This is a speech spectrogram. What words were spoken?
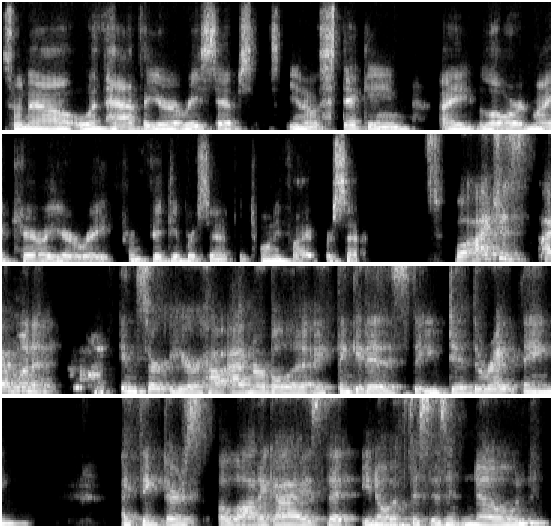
So now with half of your recips, you know, sticking, I lowered my carrier rate from 50% to 25%. Well, I just I want to insert here how admirable I think it is that you did the right thing. I think there's a lot of guys that, you know, if this isn't known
